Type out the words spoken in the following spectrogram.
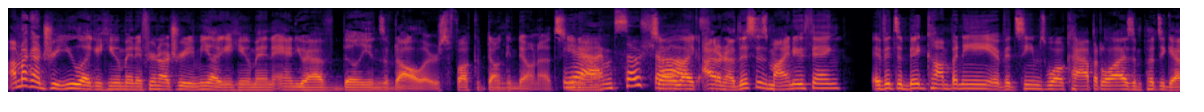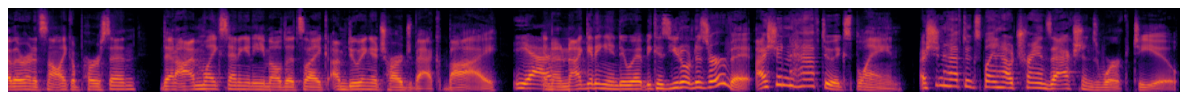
I'm not going to treat you like a human if you're not treating me like a human, and you have billions of dollars. Fuck Dunkin' Donuts. You yeah, know? I'm so shocked. So like I don't know. This is my new thing. If it's a big company, if it seems well capitalized and put together, and it's not like a person, then I'm like sending an email that's like I'm doing a chargeback. Bye. yeah. And I'm not getting into it because you don't deserve it. I shouldn't have to explain. I shouldn't have to explain how transactions work to you.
